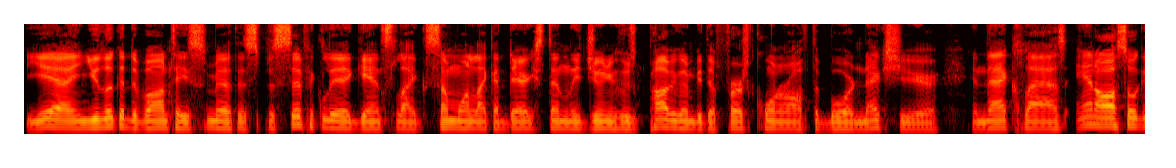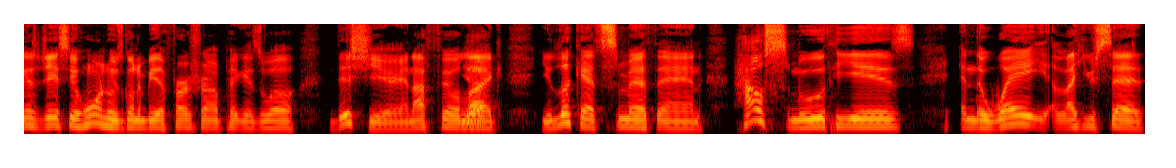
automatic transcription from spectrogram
Yeah, and you look at DeVonta Smith is specifically against like someone like a Derek Stingley Jr., who's probably going to be the first corner off the board next year in that class, and also against Jaycee Horn, who's going to be a first round pick as well this year. And I feel Yeah. like you look at Smith and how smooth he is, and the way, like you said,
